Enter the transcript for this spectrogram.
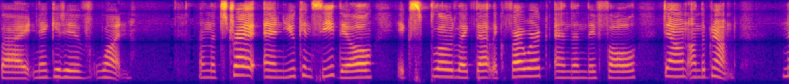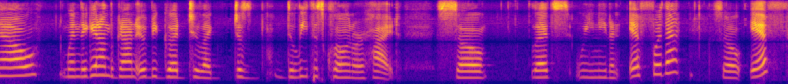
by negative 1. And let's try it, and you can see they all explode like that, like a firework, and then they fall down on the ground. Now, when they get on the ground, it would be good to like just delete this clone or hide. So let's, we need an if for that. So if,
